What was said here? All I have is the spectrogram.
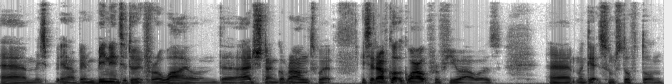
Um, it's you know, I've been meaning to do it for a while, and uh, I just haven't got round to it. He said I've got to go out for a few hours um, and get some stuff done.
